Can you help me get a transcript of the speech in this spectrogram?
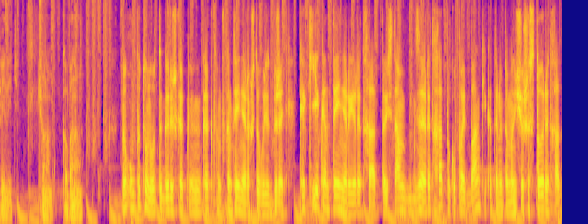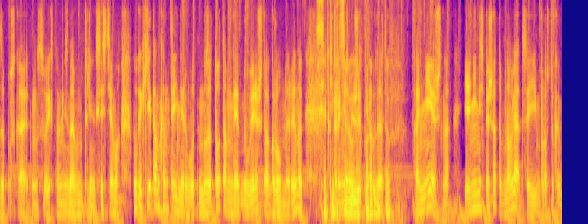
пилить. Что нам, кабанам? Ну, Умпутун, вот ты говоришь, как, как там в контейнерах что будет бежать. Какие контейнеры и Red Hat? То есть там, не знаю, Red Hat покупает банки, которые там еще шестой Red Hat запускают на своих там, не знаю, внутренних системах. Ну, какие там контейнеры? Вот, но зато там, я уверен, что огромный рынок, который не бежит продуктов. Никуда. Конечно. И они не спешат обновляться. Им просто как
